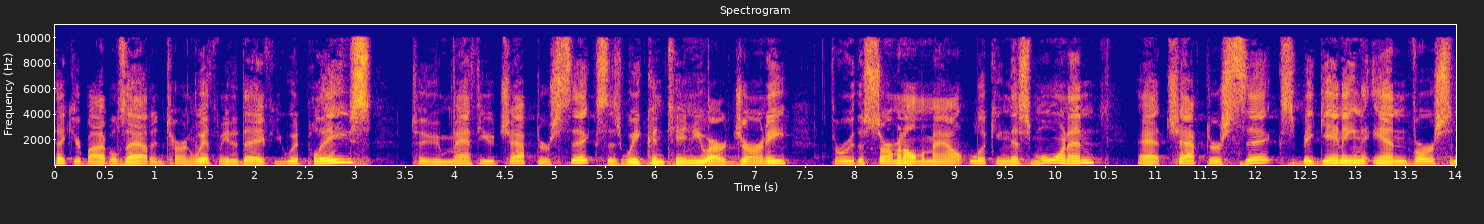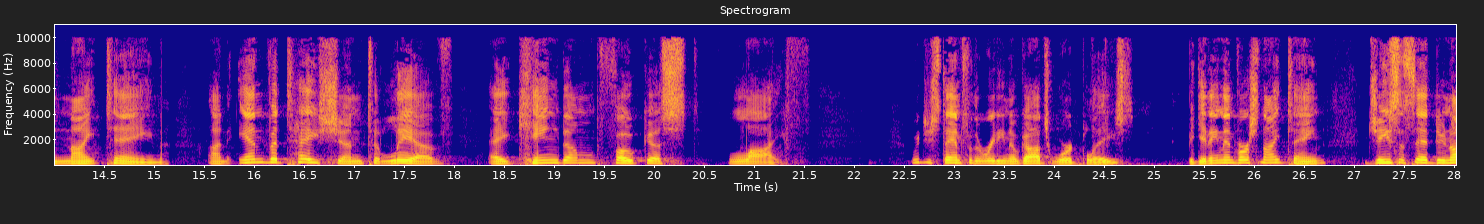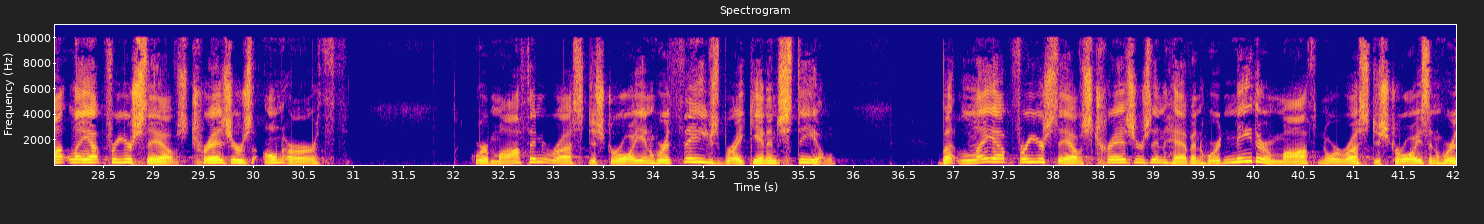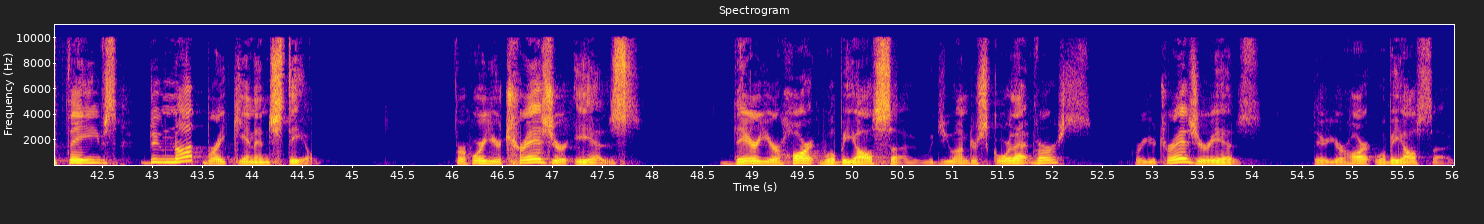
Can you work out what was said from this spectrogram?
Take your Bibles out and turn with me today, if you would please, to Matthew chapter 6 as we continue our journey through the Sermon on the Mount, looking this morning at chapter 6, beginning in verse 19. An invitation to live a kingdom focused life. Would you stand for the reading of God's Word, please? Beginning in verse 19. Jesus said, Do not lay up for yourselves treasures on earth where moth and rust destroy and where thieves break in and steal. But lay up for yourselves treasures in heaven where neither moth nor rust destroys and where thieves do not break in and steal. For where your treasure is, there your heart will be also. Would you underscore that verse? Where your treasure is, there your heart will be also.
